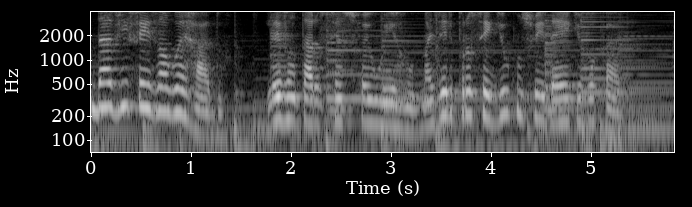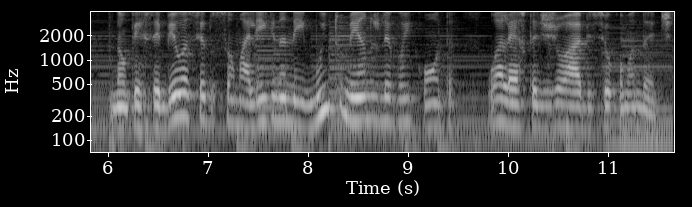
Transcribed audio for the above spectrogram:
Davi fez algo errado. Levantar o censo foi um erro, mas ele prosseguiu com sua ideia equivocada. Não percebeu a sedução maligna, nem muito menos levou em conta o alerta de Joabe, seu comandante.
